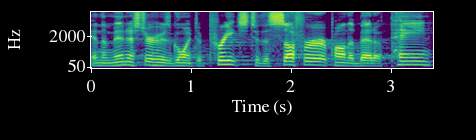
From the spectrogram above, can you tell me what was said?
in the minister who is going to preach to the sufferer upon the bed of pain,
